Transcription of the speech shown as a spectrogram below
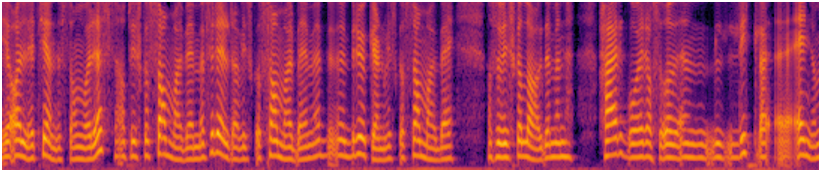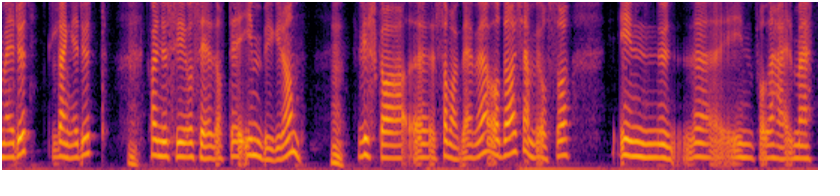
i alle tjenestene våre, at vi skal samarbeide med foreldre, vi skal samarbeide med brukeren, vi skal samarbeide. Altså, vi skal lage det, men her går altså en litt enda mer ut, lenger ut, kan du si, og si at det er innbyggerne vi skal uh, samarbeide med, og da kommer vi også inn, uh, inn på det her med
